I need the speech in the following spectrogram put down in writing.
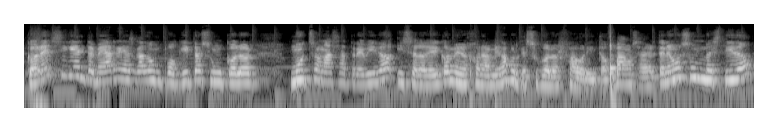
Con el siguiente me he arriesgado un poquito, es un color mucho más atrevido y se lo dedico a mi mejor amiga porque es su color favorito. Vamos a ver, tenemos un vestido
